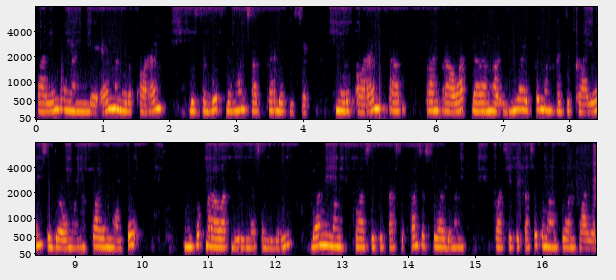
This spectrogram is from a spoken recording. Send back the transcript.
klien dengan DM menurut Oren disebut dengan self-care deficit. Menurut Oren, Peran perawat dalam hal ini yaitu mengkaji klien sejauh mana klien mampu untuk merawat dirinya sendiri dan mengklasifikasikan sesuai dengan klasifikasi kemampuan klien.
